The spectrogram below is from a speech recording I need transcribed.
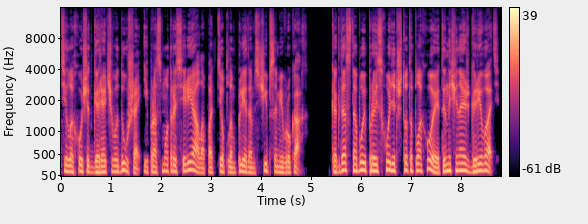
Тело хочет горячего душа и просмотра сериала под теплым пледом с чипсами в руках. Когда с тобой происходит что-то плохое, ты начинаешь горевать.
